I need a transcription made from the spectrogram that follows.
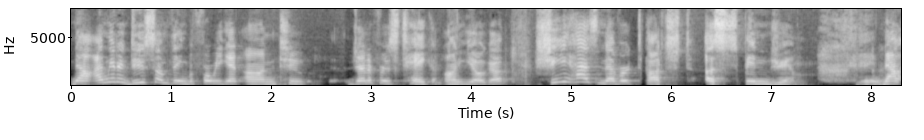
Now i'm going to do something before we get on to jennifer's take on yoga. She has never touched a spin gym. Now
